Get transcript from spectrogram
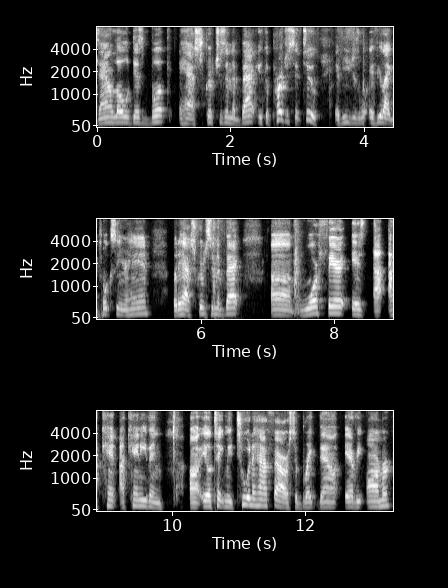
Download this book. It has scriptures in the back. You could purchase it too if you just if you like books in your hand, but it has scriptures in the back um, warfare is I, I, can't I can't even uh, it'll take me two and a half hours to break down every armor.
